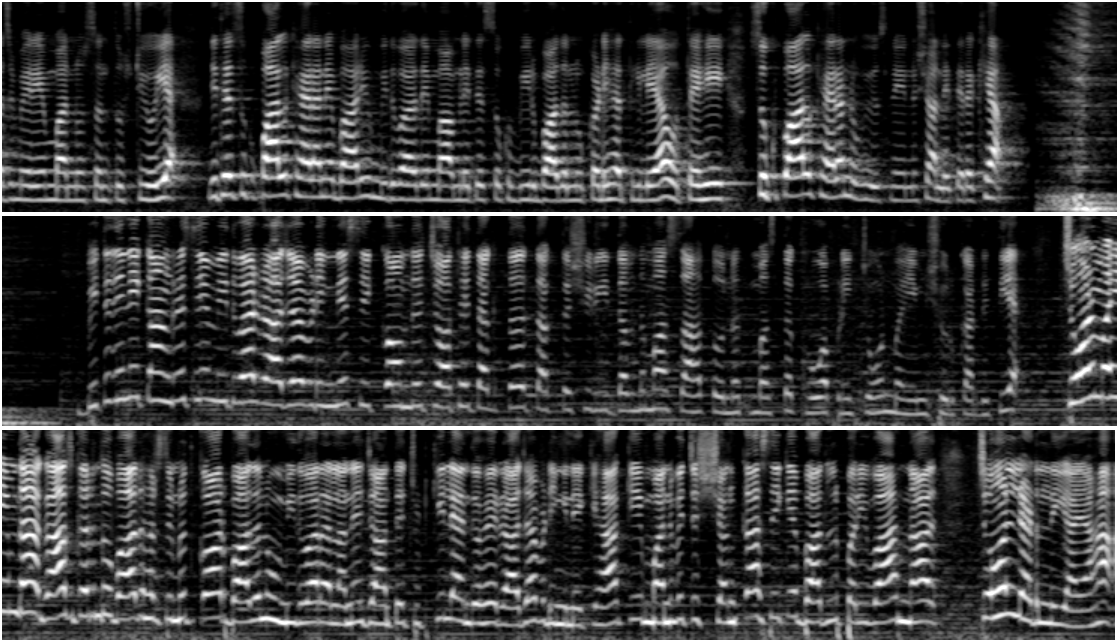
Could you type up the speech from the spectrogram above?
ਅੱਜ ਮੇਰੇ ਮਨ ਨੂੰ ਸੰਤੁਸ਼ਟੀ ਹੋਈ ਹੈ। ਜਿੱਥੇ ਸੁਖਪਾਲ ਖਹਿਰਾ ਨੇ ਬਾਹਰੀ ਉਮੀਦਵਾਰ ਦੇ ਮਾਮਲੇ ਤੇ ਸੁਖਬੀਰ ਬਾਦਲ ਨੂੰ ਕੜੇ ਹੱਥੀ ਲਿਆ, ਉੱਥੇ ਹੀ ਸੁਖਪਾਲ ਖਹਿਰਾ ਨੂੰ ਵੀ ਉਸਨੇ ਨਿਸ਼ਾਨੇ ਤੇ ਰੱਖਿਆ। ਬੀਤੇ ਦਿਨੀ ਕਾਂਗਰਸੀ ਉਮੀਦਵਾਰ ਰਾਜਾ ਵੜਿੰਗ ਨੇ ਸਿੱਖ ਕੌਮ ਦੇ ਚੌਥੇ ਤਖਤ ਤਖਤ ਸ੍ਰੀ ਦਮਦਮਾ ਸਾਹਿਬ ਤੋਂ ਨਤਮਸਤਕ ਹੋ ਆਪਣੀ ਚੋਣ ਮੁਹਿੰਮ ਸ਼ੁਰੂ ਕਰ ਦਿੱਤੀ ਹੈ। ਚੋਣ ਮੁਹਿੰਮ ਦਾ ਆਗਾਜ਼ ਕਰਨ ਤੋਂ ਬਾਅਦ ਹਰਸਿਮਰਤ ਕੌਰ ਬਾਦਲ ਨੂੰ ਉਮੀਦਵਾਰ ਐਲਾਨੇ ਜਾਣ ਤੇ ਚੁਟਕੀ ਲੈਂਦੇ ਹੋਏ ਰਾਜਾ ਵੜਿੰਗ ਨੇ ਕਿਹਾ ਕਿ ਮਨ ਵਿੱਚ ਸ਼ੰਕਾ ਸੀ ਕਿ ਬਾਦਲ ਪਰਿਵਾਰ ਨਾਲ ਚੋਣ ਲੜਨ ਲਈ ਆਇਆ ਹਾਂ,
